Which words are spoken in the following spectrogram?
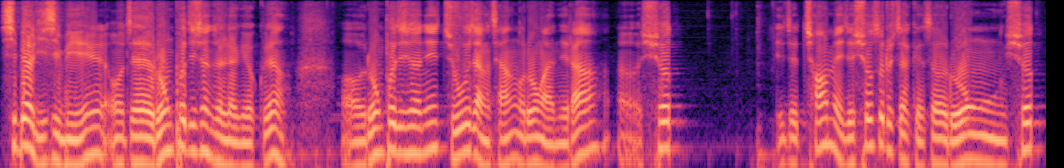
12월 22일 어제 롱 포지션 전략이었고요. 어, 롱 포지션이 주구장창 롱 아니라 어, 숏 이제 처음에 이제 숏으로 시작해서 롱, 숏,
